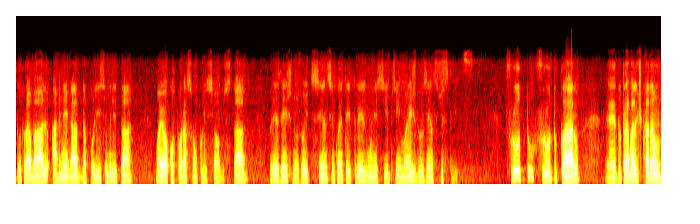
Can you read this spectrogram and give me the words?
do trabalho abnegado da Polícia Militar, maior corporação policial do Estado, presente nos 853 municípios e em mais de 200 distritos. Fruto, fruto, claro, é, do trabalho de cada um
